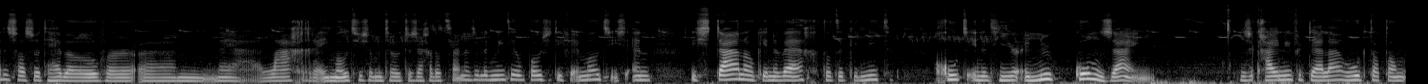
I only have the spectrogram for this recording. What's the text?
dus als we het hebben over um, nou ja, lagere emoties, om het zo te zeggen, dat zijn natuurlijk niet heel positieve emoties. En die staan ook in de weg dat ik niet goed in het hier en nu kon zijn. Dus ik ga je nu vertellen hoe ik dat dan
